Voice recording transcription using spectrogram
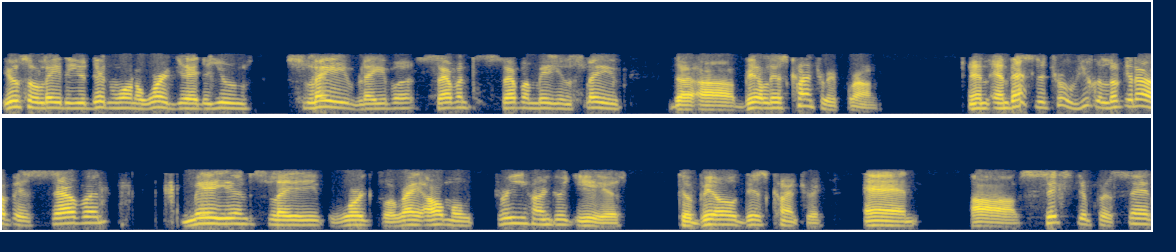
You're so lazy you didn't want to work. You had to use slave labor, seven seven million slaves to uh, build this country from. And and that's the truth. You can look it up. It's seven million slaves worked for right almost three hundred years to build this country, and uh, 60%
